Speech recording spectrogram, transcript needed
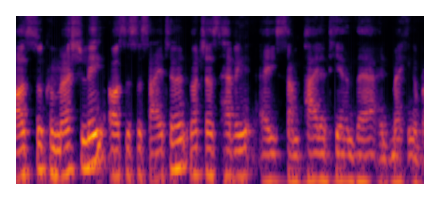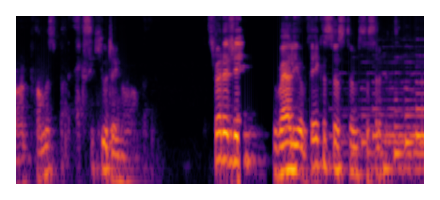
also commercially, also societal, not just having a some pilot here and there and making a brand promise, but executing around that. Strategy, the value of ecosystems, ecosystem, sustainability.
